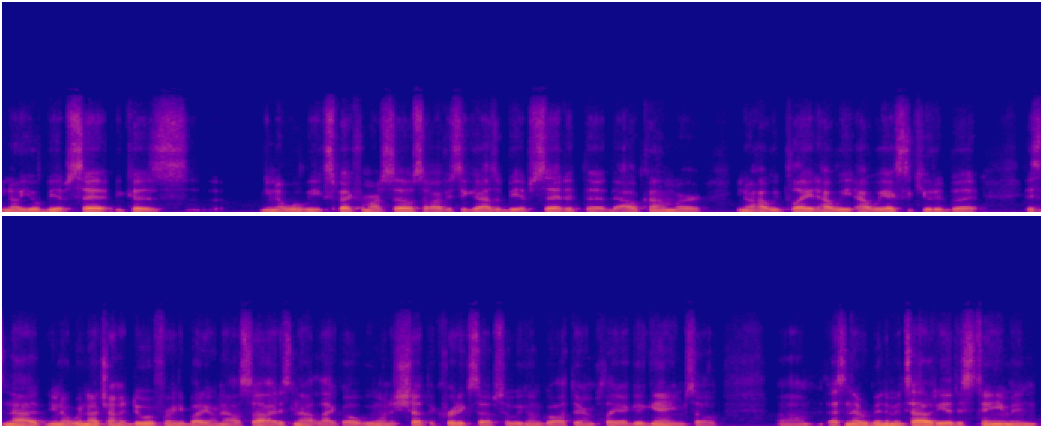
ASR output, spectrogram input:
you know you'll be upset because you know what we expect from ourselves. So obviously, guys will be upset at the the outcome or you know how we played, how we how we executed, but it's not you know we're not trying to do it for anybody on the outside. It's not like oh we want to shut the critics up, so we're gonna go out there and play a good game. So um, that's never been the mentality of this team, and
